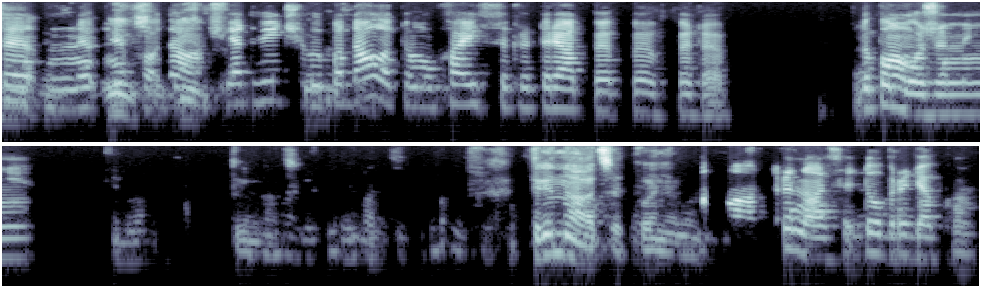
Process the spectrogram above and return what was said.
це Ні, не, не більше, да. більше. Я двічі випадала, тому хай секретаріат допоможе мені. 13. 13, пані Лада. 13. Добре, дякую.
